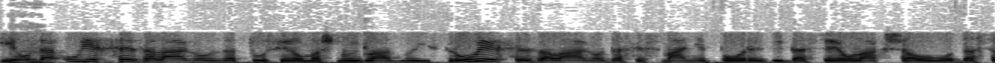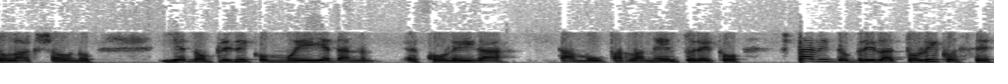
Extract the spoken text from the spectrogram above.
I onda uvijek se zalagao za tu siromašnu i gladnu Istru. Uvijek se zalagao da se smanje porezi, da se olakša ovo, da se olakša ono. Jednom prilikom mu je jedan kolega tamo u parlamentu rekao šta vi Dobrila toliko se e,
